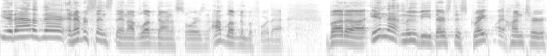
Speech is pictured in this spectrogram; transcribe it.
Get out of there. And ever since then, I've loved dinosaurs, and I've loved them before that. But uh, in that movie, there's this great white hunter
